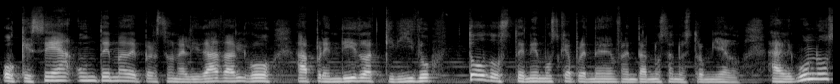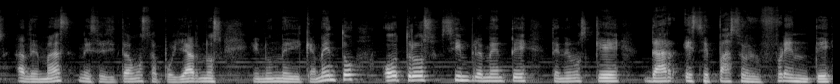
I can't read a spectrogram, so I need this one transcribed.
o que sea un tema de personalidad, algo aprendido, adquirido, todos tenemos que aprender a enfrentarnos a nuestro miedo. Algunos además necesitamos apoyarnos en un medicamento, otros simplemente tenemos que dar ese paso enfrente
